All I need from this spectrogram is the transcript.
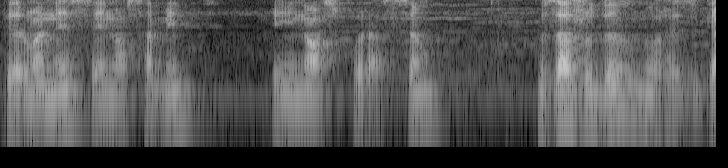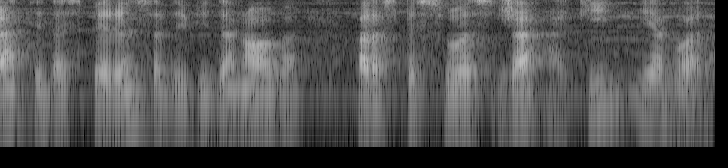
permaneça em nossa mente e em nosso coração nos ajudando no resgate da esperança de vida nova para as pessoas já aqui e agora.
